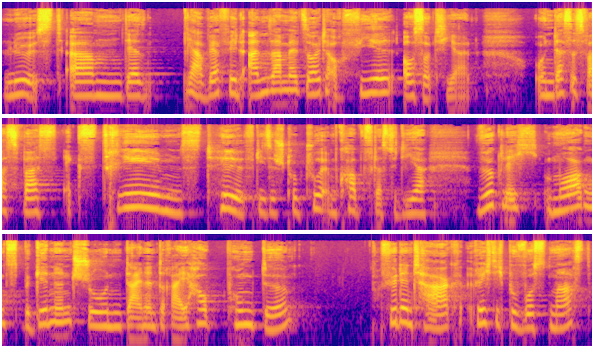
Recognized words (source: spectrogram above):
löst, ähm, der, ja, wer viel ansammelt, sollte auch viel aussortieren. Und das ist was, was extremst hilft, diese Struktur im Kopf, dass du dir wirklich morgens beginnend schon deine drei Hauptpunkte für den Tag richtig bewusst machst,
